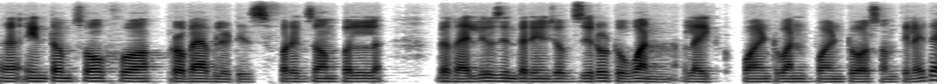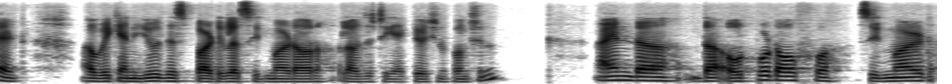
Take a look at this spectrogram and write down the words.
uh, in terms of uh, probabilities. For example, the values in the range of 0 to 1 like 0 0.1, 0 0.2 or something like that, uh, we can use this particular sigmoid or logistic activation function and uh, the output of sigmoid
